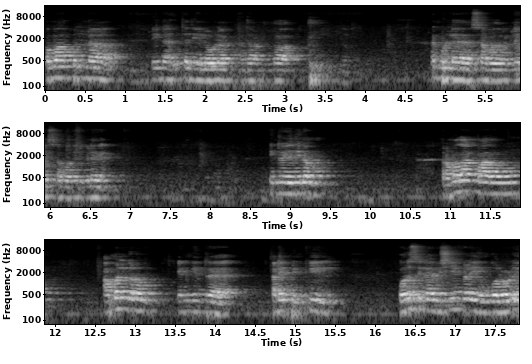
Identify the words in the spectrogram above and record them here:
وما كنا لنهتدي لولا أن هدانا الله. அன்புள்ள சகோதரர்களே சகோதரிகளே இன்றைய தினம் ரமதான் மாதமும் அமல்களும் என்கின்ற தலைப்பின் கீழ் ஒரு சில விஷயங்களை உங்களோடு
